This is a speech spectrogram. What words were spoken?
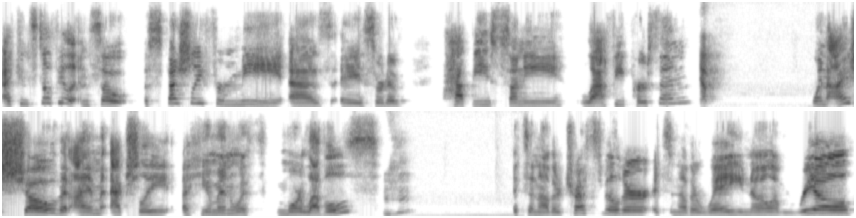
I can still feel it. And so, especially for me as a sort of happy, sunny, laughy person, Yep. when I show that I'm actually a human with more levels, hmm it's another trust builder. It's another way you know I'm real.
